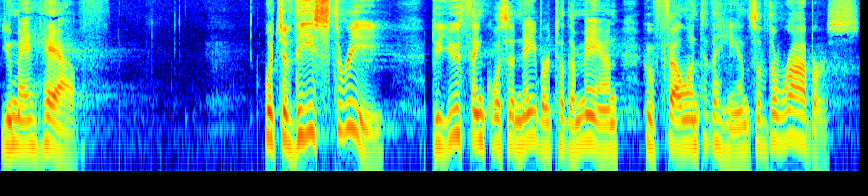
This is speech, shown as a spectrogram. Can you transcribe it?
you may have. Which of these three do you think was a neighbor to the man who fell into the hands of the robbers?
